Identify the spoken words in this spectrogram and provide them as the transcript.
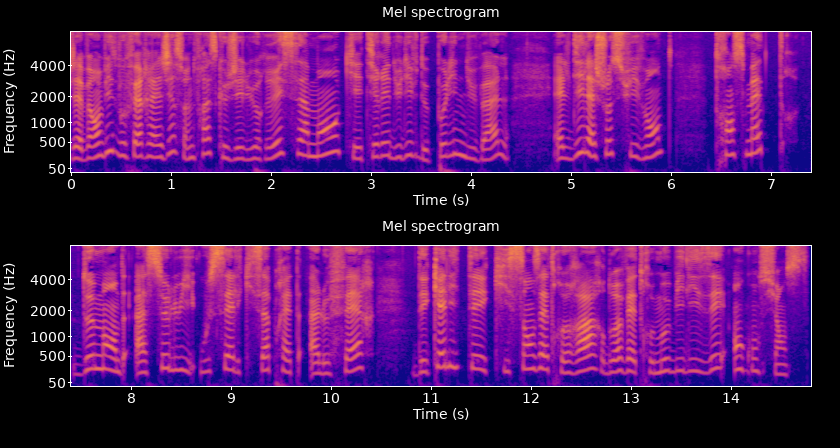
j'avais envie de vous faire réagir sur une phrase que j'ai lue récemment qui est tirée du livre de Pauline Duval. Elle dit la chose suivante Transmettre demande à celui ou celle qui s'apprête à le faire des qualités qui, sans être rares, doivent être mobilisées en conscience.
